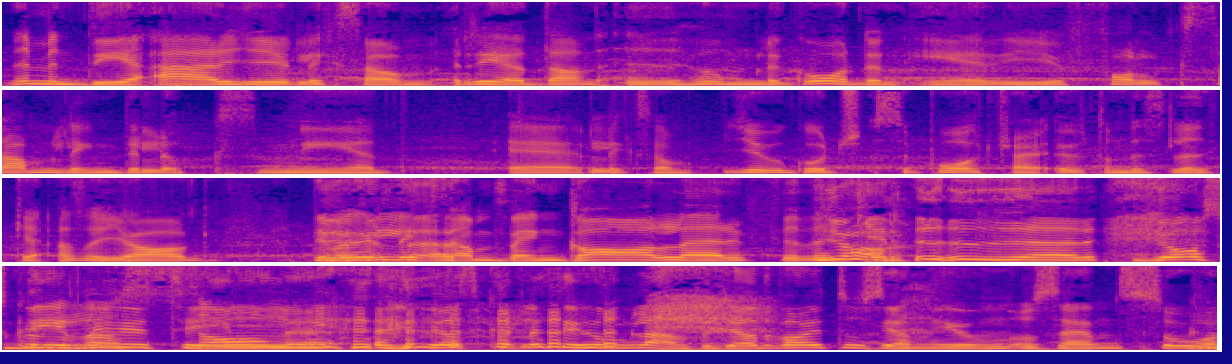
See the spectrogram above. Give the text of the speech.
Nej men det är ju liksom redan i Humlegården är det ju folksamling deluxe med eh, liksom Djurgårdssupportrar utan dess like. Alltså jag, det var ju liksom att- bengaler, fyrverkerier. Jag skulle Det var ju till, sång. jag skulle till Humlan för jag hade varit hos Janne Jon och sen så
